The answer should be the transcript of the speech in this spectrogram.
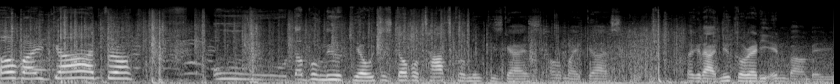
Oh my god, bro. Ooh, double nuke, yo. We just double tactical nuke these guys. Oh my gosh. Look at that. Nuke already inbound, baby.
